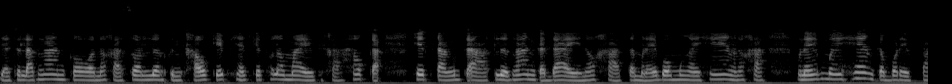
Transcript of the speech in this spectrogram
อยากจะรับงานก่อนนะคะส่วนเรื่องขึ้นเขาเก็บเห็ดเก็บผลไม้สิค่ะเฮาก็เฮ็ดหลังจากเลิกงงานก็ได้เนาะค่ะแต่มื้อใดบ่เมื่อยแรงเนาะค่ะมื้อใดเมื่อยแรงก็บ่ได้ไป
